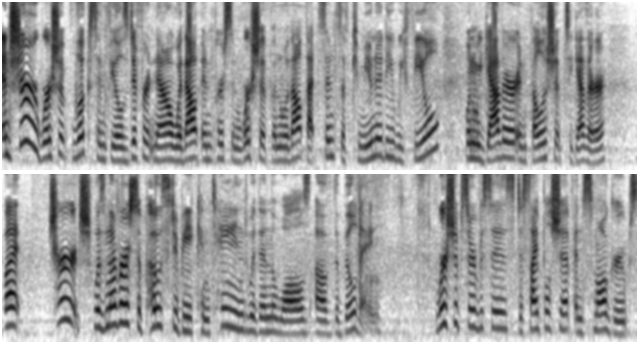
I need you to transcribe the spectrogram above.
and sure, worship looks and feels different now without in person worship and without that sense of community we feel when we gather and fellowship together. But church was never supposed to be contained within the walls of the building. Worship services, discipleship, and small groups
